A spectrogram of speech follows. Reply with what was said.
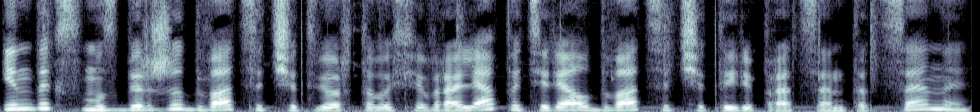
Индекс Мосбиржи 24 февраля потерял 24% цены,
